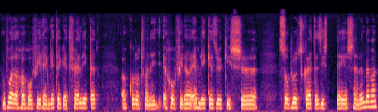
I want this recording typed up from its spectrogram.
valaha Hofi rengeteget fellépett, akkor ott van egy Hofira emlékező kis szobrocska, hát ez is teljesen rendben van.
